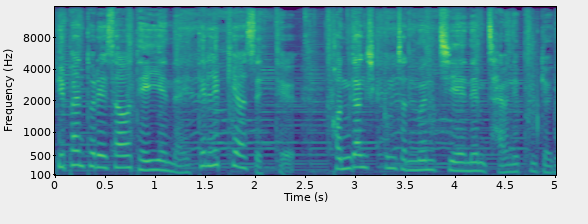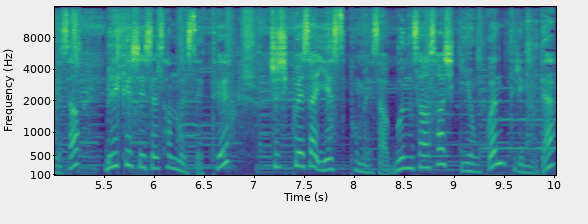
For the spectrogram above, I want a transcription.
비판톨에서 데이앤나이트 립케어 세트, 건강식품 전문 GNM 자연의 품격에서 밀크시슬 선물 세트, 주식회사 예스폼에서 문서 서식 이용권 드립니다.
